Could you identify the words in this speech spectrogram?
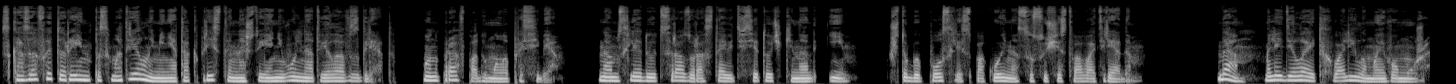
Сказав это, Рейн посмотрел на меня так пристально, что я невольно отвела взгляд. Он прав, подумала про себя. Нам следует сразу расставить все точки над «и», чтобы после спокойно сосуществовать рядом. Да, леди Лайт хвалила моего мужа.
